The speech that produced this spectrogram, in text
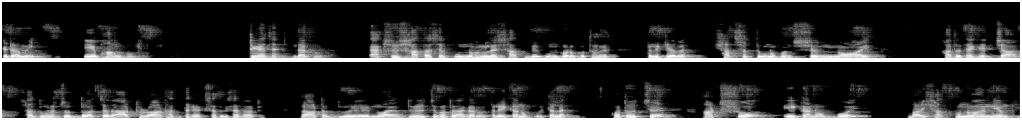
এটা আমি এ ভাঙবো। ঠিক আছে? দেখো, একশো সাতাশের পূর্ণ ভাঙলে সাত দিয়ে গুণ করো প্রথমে, তাহলে কি হবে? সাত সাত উনপঞ্চাশের নয়, হাতে থাকে চার। সাত দুগুণে চোদ্দ আর চার আঠারো আট, হাতে থাকে এক সাত সাত আট। আট আর দুই নয় আর দুই হচ্ছে কত? এগারো। তাহলে একানব্বই। তাহলে কত হচ্ছে? আটশো একানব্বই বাই সাত। পূর্ণভাগের নিয়ম কি?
